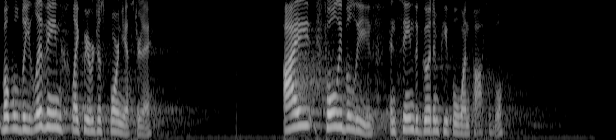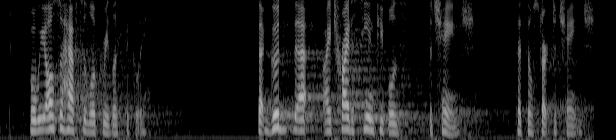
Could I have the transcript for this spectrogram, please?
but we'll be living like we were just born yesterday. I fully believe in seeing the good in people when possible. But we also have to look realistically. That good that I try to see in people is the change, that they'll start to change.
